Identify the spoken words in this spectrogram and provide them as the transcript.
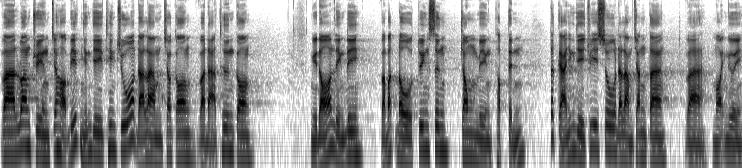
Và loan truyền cho họ biết những gì Thiên Chúa đã làm cho con Và đã thương con. Người đó liền đi Và bắt đầu tuyên xưng trong miền thập tỉnh Tất cả những gì Chúa Giêsu đã làm cho anh ta Và mọi người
